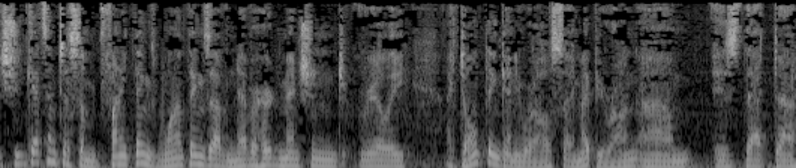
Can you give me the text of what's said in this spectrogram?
she gets into some funny things. One of the things I've never heard mentioned really, I don't think anywhere else. I might be wrong. Um, is that uh,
